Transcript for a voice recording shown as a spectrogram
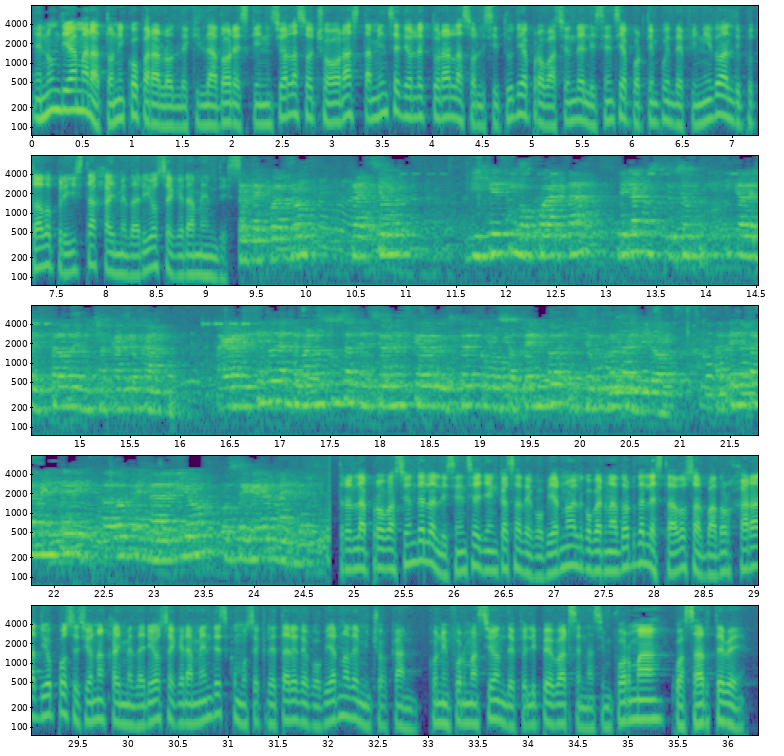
En un día maratónico para los legisladores que inició a las 8 horas, también se dio lectura a la solicitud y aprobación de licencia por tiempo indefinido al diputado priista Jaime Darío Ceguera Méndez. 34, fracción vigésimo cuarta de la Constitución Política del Estado de Michoacán de Ocampo. Agradeciendo de antemano sus atenciones, quedo de usted como su atento y seguro servidor. Atentamente, diputado Jaime Darío Oseguera Méndez. Tras la aprobación de la licencia ya en Casa de Gobierno, el gobernador del estado, Salvador Jara, dio posesión a Jaime Darío Ceguera Méndez como secretario de Gobierno de Michoacán. Con información de Felipe Bárcenas, informa Cuasar TV.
